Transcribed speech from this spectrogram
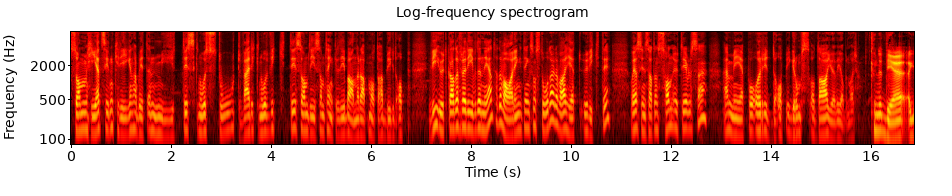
som helt siden krigen har blitt en mytisk, noe stort verk, noe viktig som de som tenker de baner da på en måte har bygd opp. Vi utga det for å rive det ned. Det var ingenting som sto der. Det var helt uviktig. Og jeg syns at en sånn utgivelse er med på å rydde opp i grums, og da gjør vi jobben vår. Kunne det eh,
